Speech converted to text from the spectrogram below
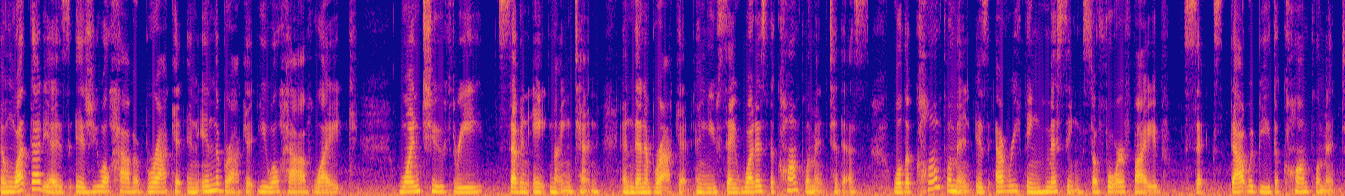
And what that is, is you will have a bracket, and in the bracket, you will have like one, two, three, seven, eight, nine, ten, and then a bracket. And you say, what is the complement to this? Well, the complement is everything missing. So four, five, six. That would be the complement.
